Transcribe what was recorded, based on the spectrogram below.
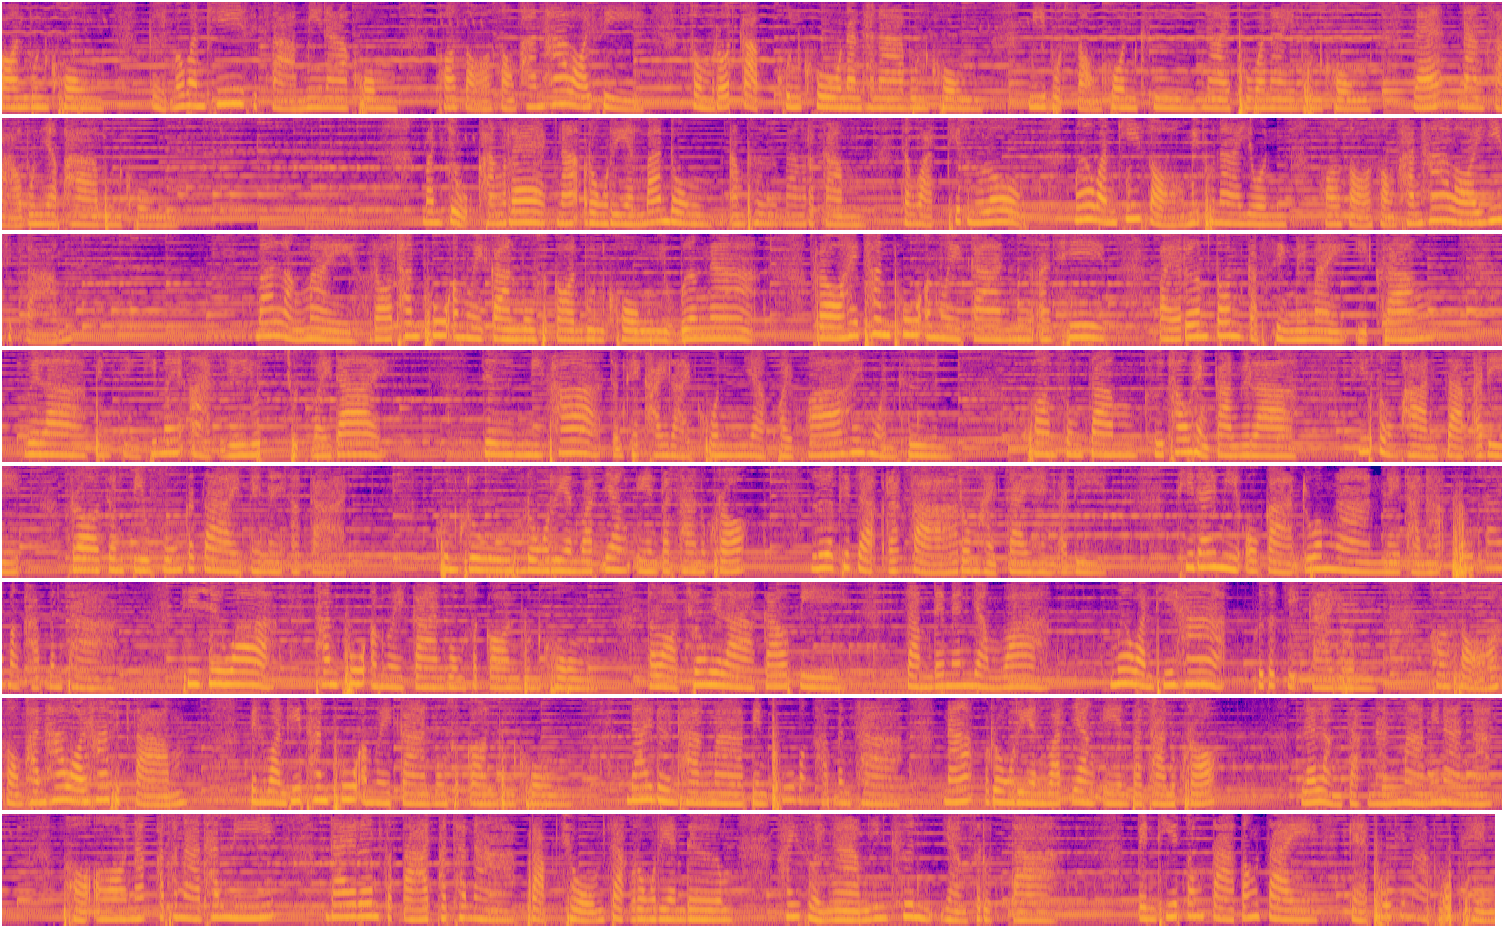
กรบุญคง เกิดเมื่อวันที่ 13 มีนาคม พศ 2504 สมรสกับคุณครูนันทนาบุญคง มีบุตรสองคนคือ นายภูวนัยบุญคง และนางสาวบุญญาภาบุญคง บรรจุครั้งแรกณโรงเรียนบ้านดงอำเภอบางระกำจังหวัดพิษณุโลก เมื่อวันที่ 2 มิถุนายน พศ 2523 บ้านหลังใหม่ รอท่านผู้อำนวยการวงศกรบุญคงอยู่เบื้องหน้า รอให้ท่านผู้อำนวยการมืออาชีพ ไปเริ่มต้นกับสิ่งใหม่ๆ อีกครั้ง เวลาเป็นสิ่งที่ไม่อาจยื้อยุดฉุดไว้ได้ จึงมีค่าจนใครๆหลายคนอยากไขว่คว้าให้หวนคืน ความทรงจำคือเท่าแห่งการเวลาที่ส่งผ่านจากอดีต รอจนปิวฟุ้งกระจายไปในอากาศ คุณครูโรงเรียนวัดยางเอ็นประชานุเคราะห์ เลือกที่จะรักษาลมหายใจแห่งอดีต ที่ได้มีโอกาสร่วมงานในฐานะผู้ใต้บังคับบัญชา ที่ชื่อว่า ท่านผู้อำนวยการวงศกรบุญคง ตลอดช่วงเวลา 9 ปี จำได้แม่นยำว่า เมื่อวันที่ 5 พฤศจิกายน พศ 2553 เป็นวันที่ท่านผู้อำนวยการวงศกรบุญคง ได้เดินทางมาเป็นผู้บังคับบัญชา ณโรงเรียนวัดยางเอนประชานุเคราะห์ และหลังจากนั้นมาไม่นานนักผออนักพัฒนาท่านนี้ ได้เริ่มสตาร์ทพัฒนาปรับโฉมจากโรงเรียนเดิม ให้สวยงามยิ่งขึ้นอย่างสะดุดตา เป็นที่ต้องตาต้องใจ แก่ผู้ที่มาพบเห็น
